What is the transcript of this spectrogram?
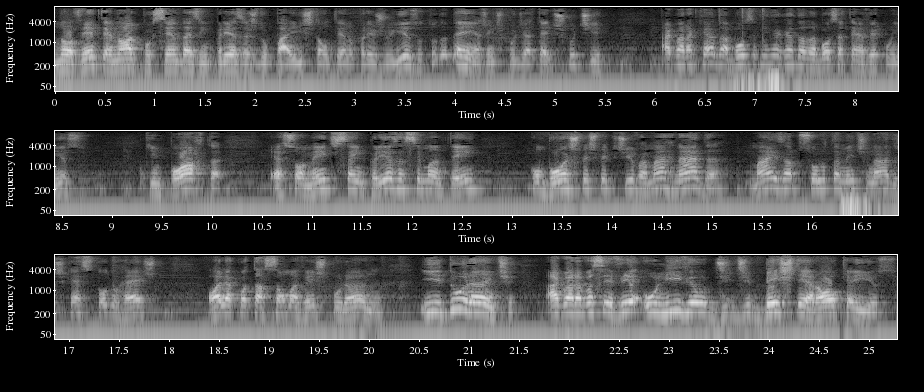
99% das empresas do país estão tendo prejuízo, tudo bem, a gente podia até discutir. Agora, a queda da bolsa, o que a queda da bolsa tem a ver com isso? O que importa é somente se a empresa se mantém com boas perspectivas, mais nada, mais absolutamente nada, esquece todo o resto. Olha a cotação uma vez por ano. E durante. Agora você vê o nível de, de besterol que é isso.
